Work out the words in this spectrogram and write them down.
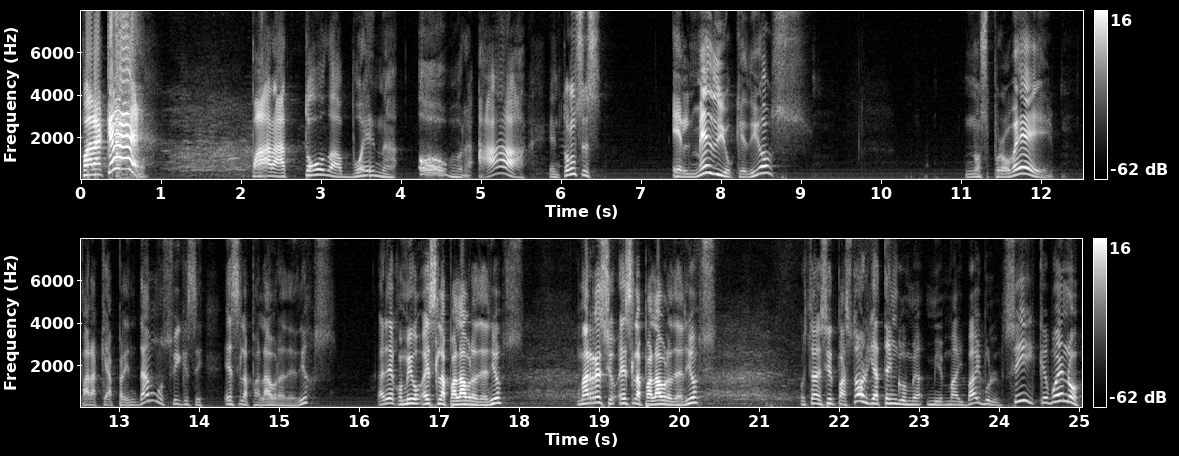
¿Para qué? Para toda buena obra. Ah, entonces el medio que Dios nos provee para que aprendamos, fíjese, es la palabra de Dios. Haría conmigo, es la palabra de Dios. Más recio, es la palabra de Dios. Usted va a decir, pastor, ya tengo mi, my Bible. Sí, qué bueno.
